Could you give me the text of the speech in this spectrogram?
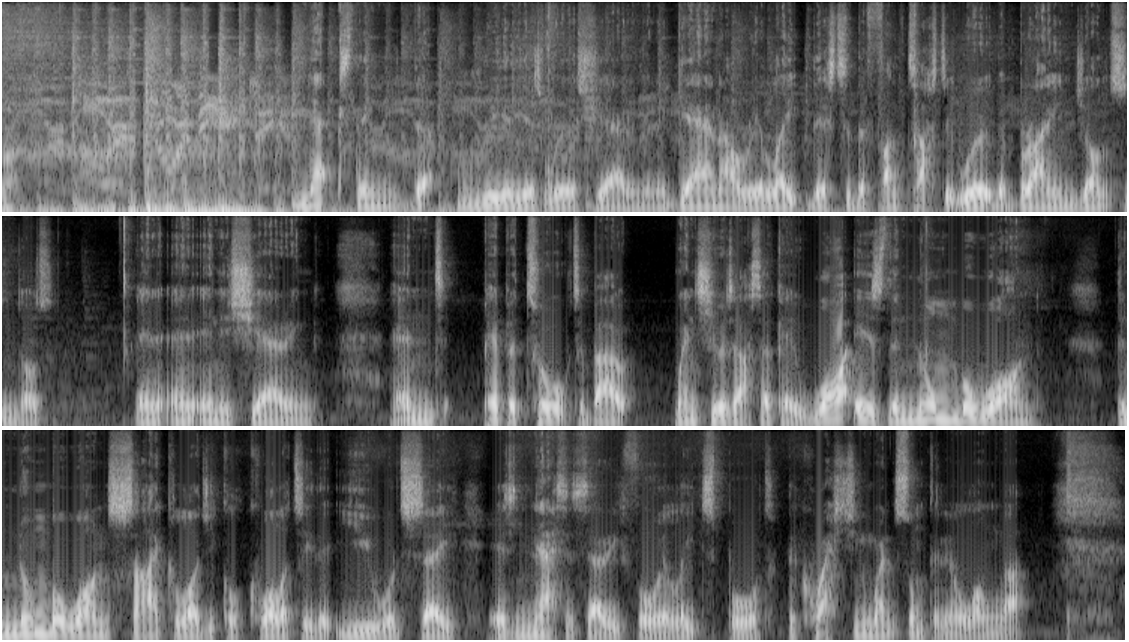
next thing that really is worth sharing, and again, I'll relate this to the fantastic work that Brian Johnson does in, in, in his sharing. And Pippa talked about when she was asked, okay, what is the number one, the number one psychological quality that you would say is necessary for elite sport? The question went something along that.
